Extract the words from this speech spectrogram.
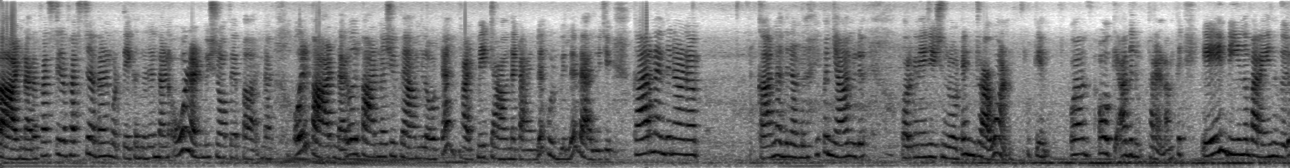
പാർട്ട്ണർ ഫസ്റ്റ് ഫസ്റ്റ് അതാണ് കൊടുത്തേക്കുന്നത്. എന്താണ്? On admission of a partner ഒരു പാർട്ട്ണർ ഒരു പാർട്ട്ണർഷിപ്പ് ഫാമിലോട്ട് അഡ്മിറ്റ് ആവുന്ന ടൈമിൽ ഗുഡ് വില്ല് വാല്യൂ ചെയ്യും. കാരണം എന്തിനാണ്? കാരണം എന്തിനാണ്? ഇപ്പം ഞാനൊരു ഓർഗനൈസേഷനിലോട്ട് എന്റർ ആവുകയാണ് ഓക്കെ ഓക്കെ അതിന് പറയണം നമുക്ക് എയും ബി എന്ന് പറയുന്നത് ഒരു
